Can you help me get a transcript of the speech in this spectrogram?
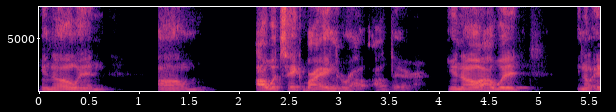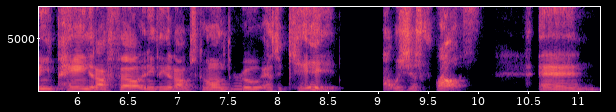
You know, and um, I would take my anger out out there. You know, I would, you know, any pain that I felt, anything that I was going through as a kid, I was just rough. And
